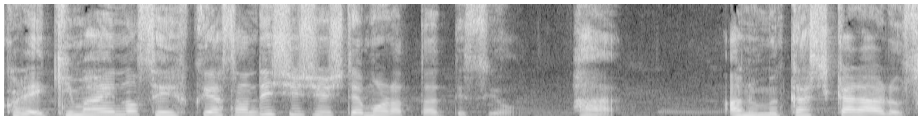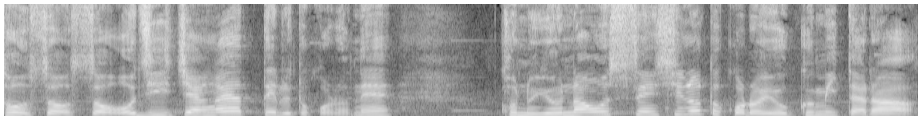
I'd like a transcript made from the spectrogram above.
これ駅前の制服屋さんで刺繍してもらったんですよ。はい。あの昔からある。そうそうそう。おじいちゃんがやってるところね。この世直し戦士のところよく見たら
